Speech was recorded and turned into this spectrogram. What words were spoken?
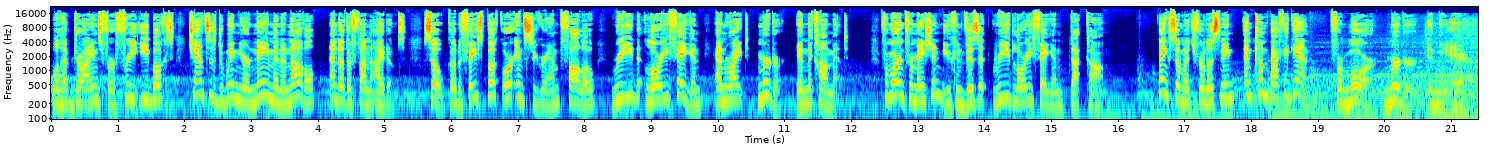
We'll have drawings for free ebooks, chances to win your name in a novel, and other fun items. So go to Facebook or Instagram, follow Read Laurie Fagen, and write murder in the comment. For more information, you can visit readlauriefagen.com. Thanks so much for listening, and come back again for more Murder in the Air.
